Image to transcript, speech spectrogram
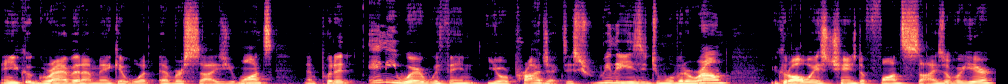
And you could grab it and make it whatever size you want and put it anywhere within your project. It's really easy to move it around. You could always change the font size over here.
